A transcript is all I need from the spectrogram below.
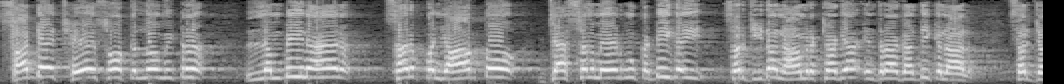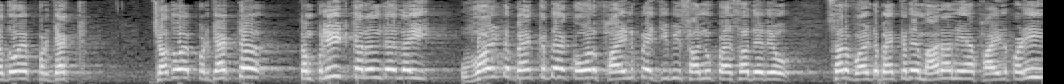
650 ਕਿਲੋਮੀਟਰ ਲੰਬੀ ਨਹਿਰ ਸਰ ਪੰਜਾਬ ਤੋਂ ਜੈਸਲਮੇਰ ਨੂੰ ਕੱਢੀ ਗਈ। ਸਰ ਜਿਹਦਾ ਨਾਮ ਰੱਖਿਆ ਗਿਆ ਇੰਦਰਾ ਗਾਂਧੀ ਕਨਾਲ। ਸਰ ਜਦੋਂ ਇਹ ਪ੍ਰੋਜੈਕਟ ਜਦੋਂ ਇਹ ਪ੍ਰੋਜੈਕਟ ਕੰਪਲੀਟ ਕਰਨ ਦੇ ਲਈ ਵਰਲਡ ਬੈਂਕ ਦੇ ਕੋਲ ਫਾਈਲ ਭੇਜੀ ਵੀ ਸਾਨੂੰ ਪੈਸਾ ਦੇ ਦਿਓ ਸਰ, ਵਰਲਡ ਬੈਂਕ ਦੇ ਮਾਹਰਾਂ ਨੇ ਇਹ ਫਾਈਲ ਪੜ੍ਹੀ।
